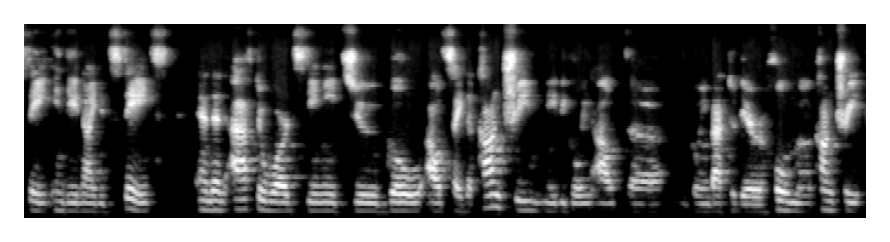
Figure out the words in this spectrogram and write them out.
stay in the United States, and then afterwards they need to go outside the country, maybe going out, uh, going back to their home uh, country,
